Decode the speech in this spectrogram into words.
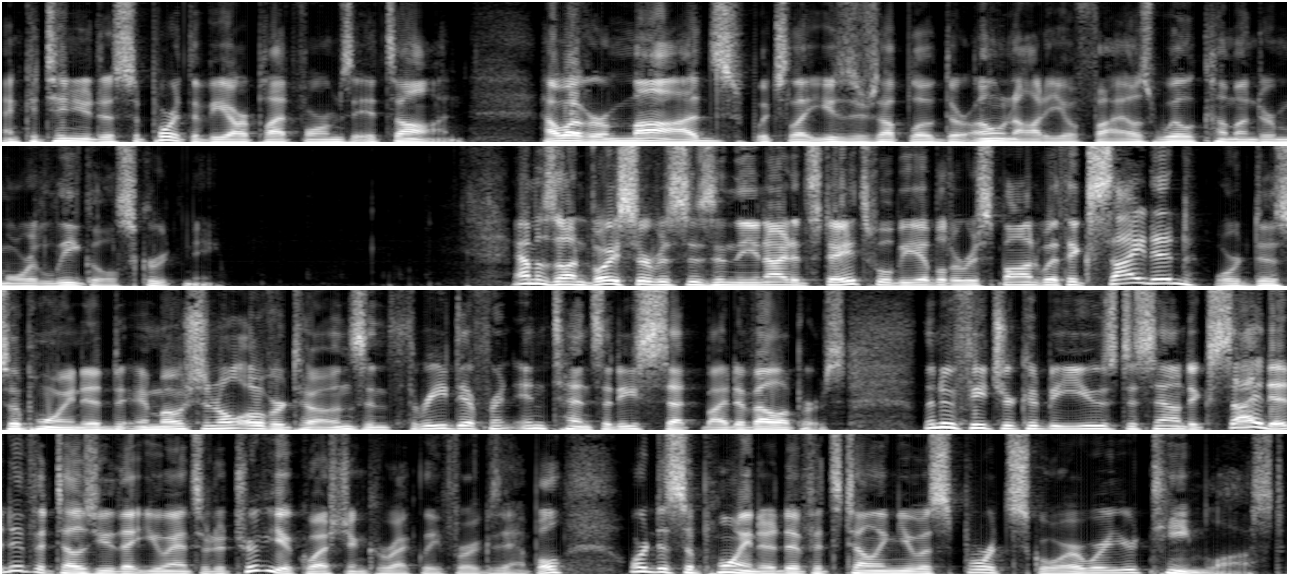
and continue to support the VR platforms it's on. However, mods, which let users upload their own audio files, will come under more legal scrutiny. Amazon Voice Services in the United States will be able to respond with excited or disappointed emotional overtones in three different intensities set by developers. The new feature could be used to sound excited if it tells you that you answered a trivia question correctly, for example, or disappointed if it's telling you a sports score where your team lost.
